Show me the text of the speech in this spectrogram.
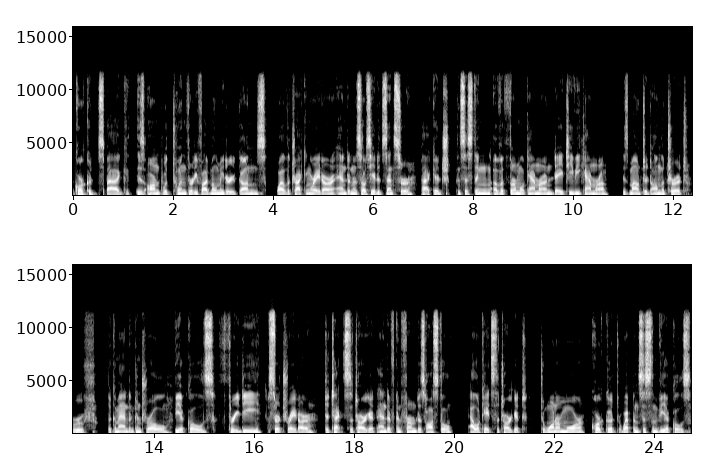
Korkut Spag is armed with twin 35mm guns, while the tracking radar and an associated sensor package consisting of a thermal camera and day TV camera is mounted on the turret roof. The command and control vehicle's 3D search radar detects the target and, if confirmed as hostile, allocates the target to one or more Korkut weapon system vehicles.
